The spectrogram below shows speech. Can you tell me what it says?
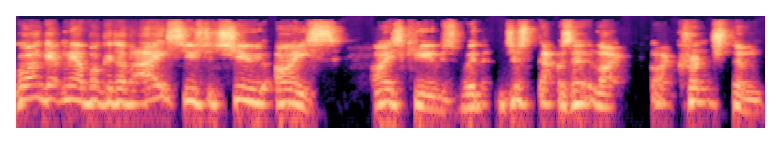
Go and get me a bucket of ice. She used to chew ice ice cubes with just that was it like like crunch them.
